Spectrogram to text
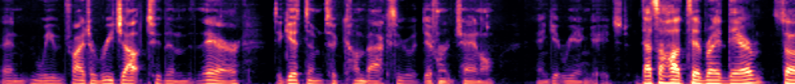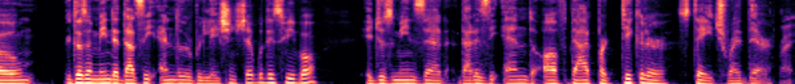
And we try to reach out to them there to get them to come back through a different channel and get re-engaged. That's a hot tip right there. So it doesn't mean that that's the end of the relationship with these people. It just means that that is the end of that particular stage right there. Right.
